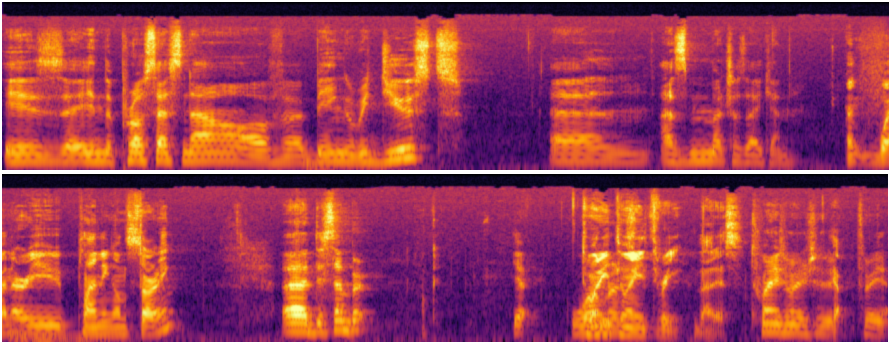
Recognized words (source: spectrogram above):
is in the process now of uh, being reduced um, as much as I can. And when are you planning on starting? Uh, December. Okay. Yeah. warmer- 2023, that is. 2022. Yeah. Three. Yeah.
